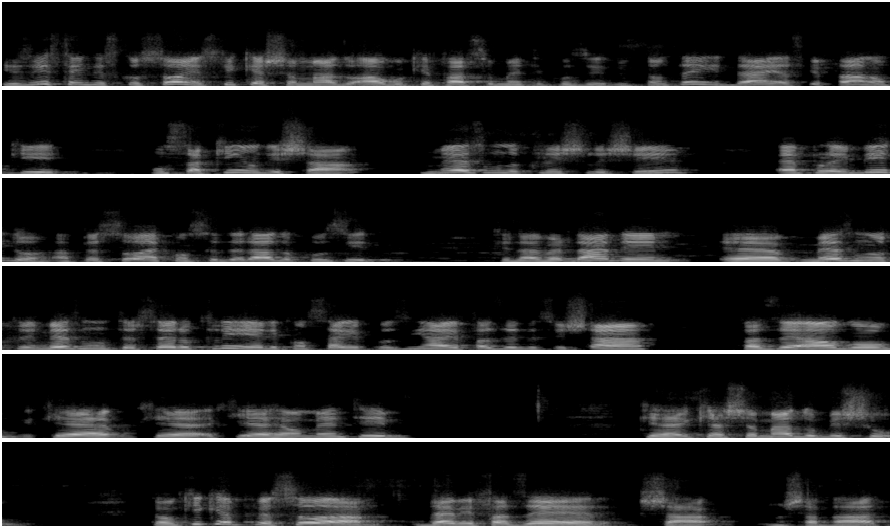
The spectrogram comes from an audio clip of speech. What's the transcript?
existem discussões o que é chamado algo que é facilmente cozido. Então, tem ideias que falam que um saquinho de chá, mesmo no Klishlishi, é proibido, a pessoa é considerado cozido. Que, na verdade, é, mesmo, no, mesmo no terceiro Kli, ele consegue cozinhar e fazer desse chá, fazer algo que é, que é, que é realmente que é, que é chamado bichu. Então, o que, que a pessoa deve fazer chá no Shabat?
